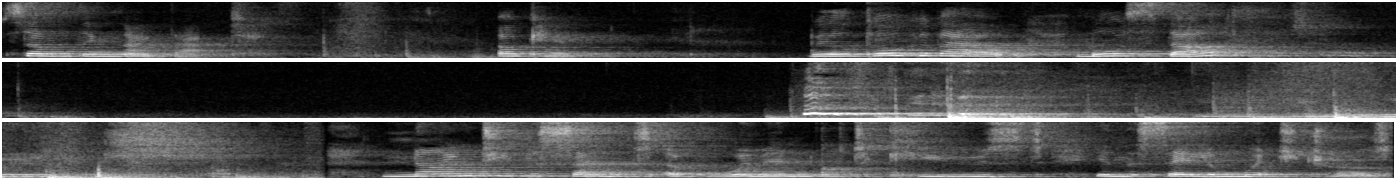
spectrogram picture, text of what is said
something like that. Okay, we'll talk about more stuff. Ninety percent of women got accused in the Salem witch trials.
